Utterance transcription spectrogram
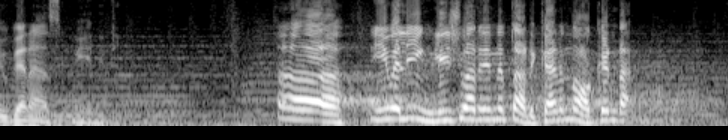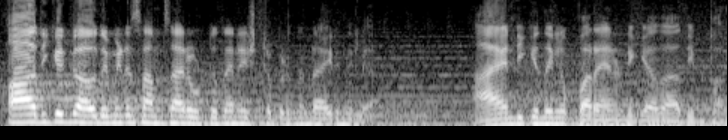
യു ക്യാൻ ആസ്ക് മീ എനിക്ക് നീ വലിയ ഇംഗ്ലീഷ് എന്നെ തടുക്കാനും നോക്കണ്ട. ആദിക്ക് ഗൗതമിയുടെ സംസാരം ഒട്ടും തന്നെ ഇഷ്ടപ്പെടുന്നുണ്ടായിരുന്നില്ല. ആന്റിക്ക് എന്തെങ്കിലും പറയാനുണ്ടെങ്കിൽ അത് ആദ്യം പറ.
